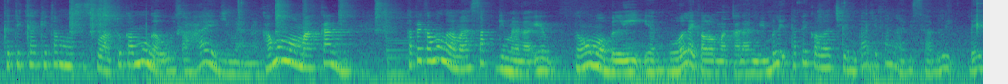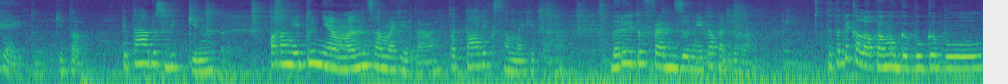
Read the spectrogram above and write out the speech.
ketika kita mau sesuatu kamu nggak usaha ya gimana? Kamu mau makan tapi kamu nggak masak gimana? Ya kamu mau beli? Ya boleh kalau makanan dibeli. Tapi kalau cinta kita nggak bisa beli. Beda itu gitu kita harus bikin orang itu nyaman sama kita tertarik sama kita. Baru itu friend zone itu akan hilang. Tetapi kalau kamu gebu-gebu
